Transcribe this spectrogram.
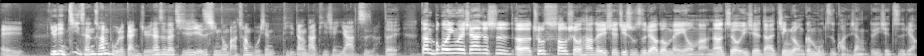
诶、欸，有点继承川普的感觉。但是呢，其实也是形同把川普先提，让他提前压制啊。对，但不过因为现在就是呃，Truth Social 它的一些技术资料都没有嘛，那只有一些大家金融跟募资款项的一些资料。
